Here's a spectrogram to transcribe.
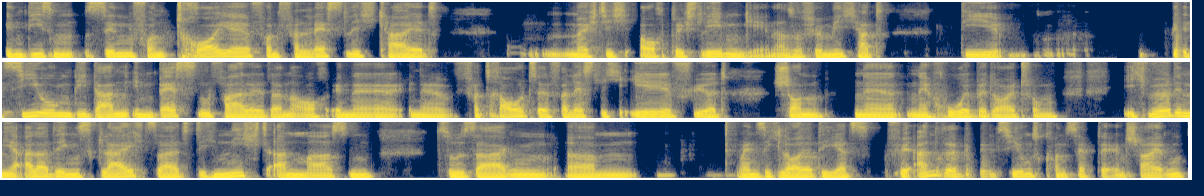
in diesem Sinn von Treue, von Verlässlichkeit, möchte ich auch durchs Leben gehen. Also für mich hat die Beziehung, die dann im besten Fall dann auch in eine, in eine vertraute, verlässliche Ehe führt, schon eine, eine hohe Bedeutung. Ich würde mir allerdings gleichzeitig nicht anmaßen zu sagen, ähm, wenn sich Leute jetzt für andere Beziehungskonzepte entscheiden,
